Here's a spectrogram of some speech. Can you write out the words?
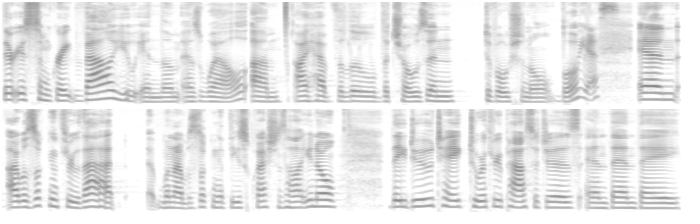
there is some great value in them as well. Um, I have the little The Chosen devotional book. yes. And I was looking through that uh, when I was looking at these questions. I thought, you know, they do take two or three passages and then they,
